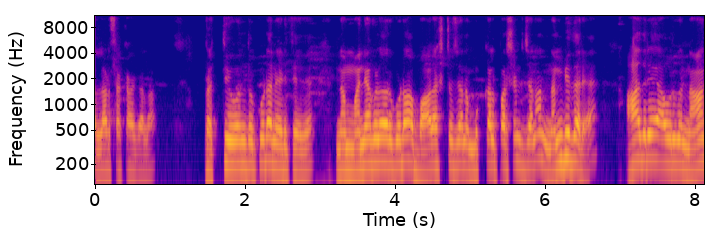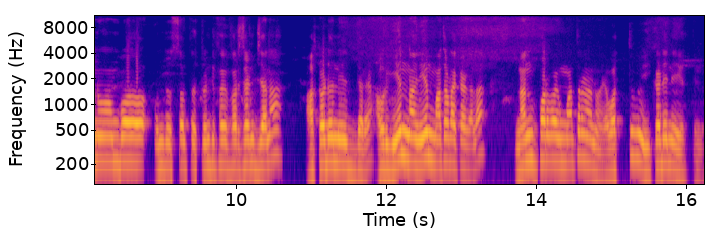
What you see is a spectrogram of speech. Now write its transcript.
ಅಲ್ಲಾಡ್ಸೋಕ್ಕಾಗಲ್ಲ. ಪ್ರತಿಯೊಂದು ಕೂಡ ನಡೀತಾ ಇದೆ. ನಮ್ಮ ಮನೆಗಳವ್ರು ಕೂಡ ಭಾಳಷ್ಟು ಜನ, ಮುಕ್ಕಾಲು ಪರ್ಸೆಂಟ್ ಜನ ನಂಬಿದ್ದಾರೆ. ಆದರೆ ಅವ್ರಿಗೆ ನಾನು ಎಂಬ ಒಂದು ಸ್ವಲ್ಪ ಟ್ವೆಂಟಿ ಫೈವ್ ಪರ್ಸೆಂಟ್ ಜನ ಆ ಕಡೆನೇ ಇದ್ದಾರೆ. ಅವ್ರಿಗೆ ಏನು ನಾನು ಏನು ಮಾತಾಡೋಕ್ಕಾಗಲ್ಲ. ನನ್ನ ಪರವಾಗಿ ಮಾತ್ರ ನಾನು ಯಾವತ್ತೂ ಈ ಕಡೆನೇ ಇರ್ತೀನಿ.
